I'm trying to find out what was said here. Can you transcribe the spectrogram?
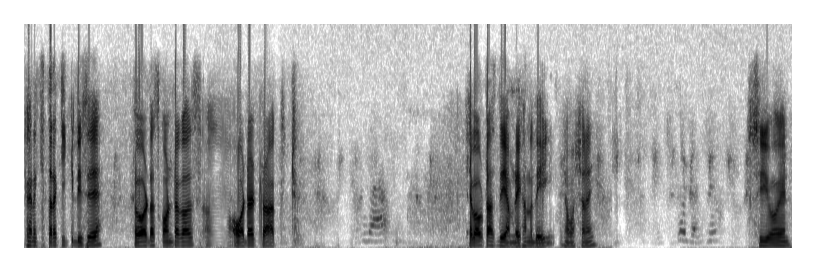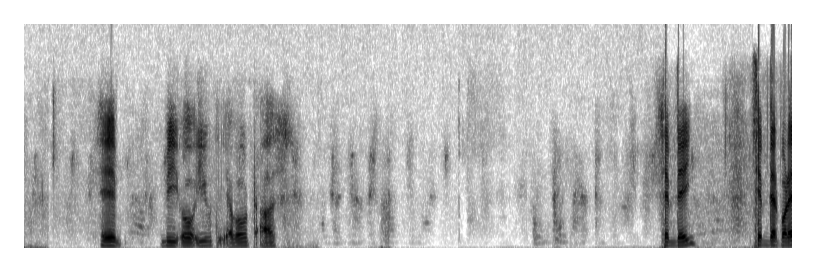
এখানে তারা কি কি দিছে? About us contact order track about us দিই, আমরা এখানে দেই, সমস্যা নেই। C O N A B O U T about us save দেই সেভ দেওয়ার পরে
